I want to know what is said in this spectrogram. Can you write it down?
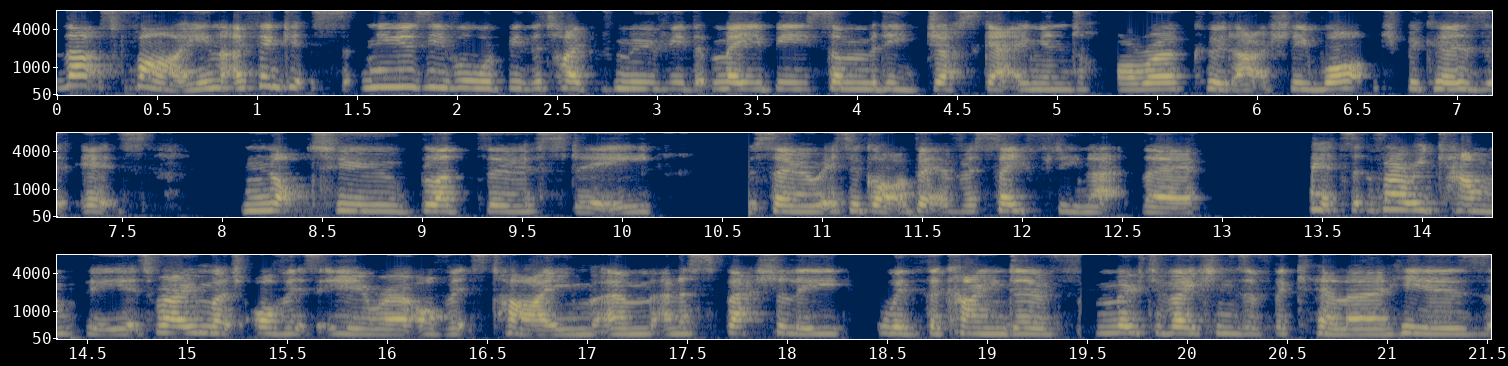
that's fine. I think it's New Year's Evil would be the type of movie that maybe somebody just getting into horror could actually watch because it's not too bloodthirsty. So it's got a bit of a safety net there. It's very campy. It's very much of its era, of its time, um, and especially with the kind of motivations of the killer. He is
